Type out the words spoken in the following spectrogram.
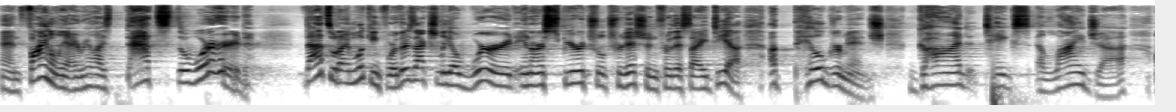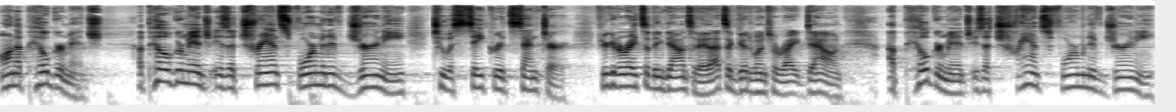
And finally, I realized that's the word. That's what I'm looking for. There's actually a word in our spiritual tradition for this idea a pilgrimage. God takes Elijah on a pilgrimage. A pilgrimage is a transformative journey to a sacred center. If you're going to write something down today, that's a good one to write down. A pilgrimage is a transformative journey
